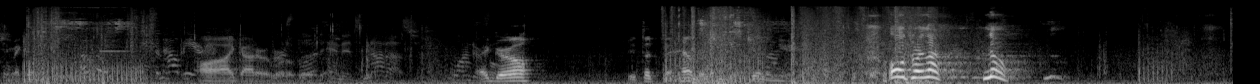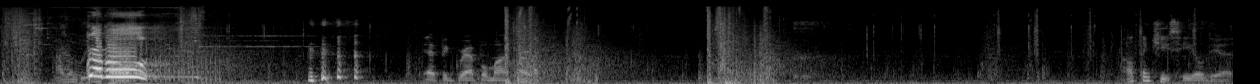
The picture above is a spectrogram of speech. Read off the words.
She might kill me. Some help here. Oh, I got her a little bit. Hey, girl. You took the hammer. She's killing you. Oh, it's right left. No. Grapple! epic grapple montage. I don't think she's healed yet.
